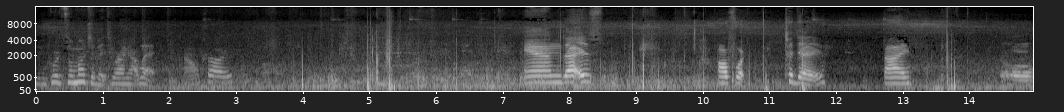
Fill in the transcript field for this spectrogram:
But you poured so much of it to where I got wet. Oh, sorry. And that is all for today. Bye. Hello.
